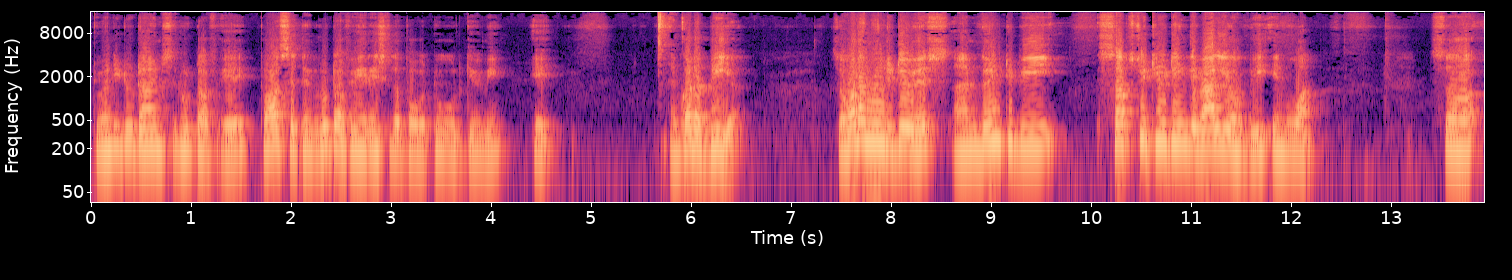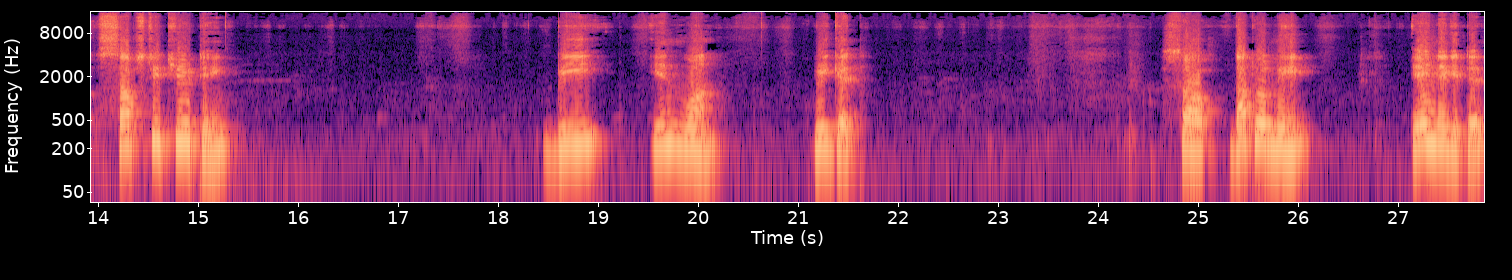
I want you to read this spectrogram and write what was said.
22 times root of a positive root of a raised to the power 2 would give me a. I've got a b here. So what I'm going to do is I'm going to be substituting the value of b in 1. So substituting b in 1 we get so that would mean a negative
